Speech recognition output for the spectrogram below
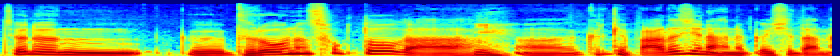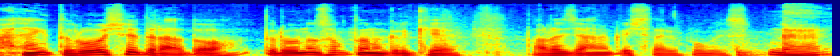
저는 그 들어오는 속도가 예. 어, 그렇게 빠르지는 않을 것이다. 만약에 들어오시더라도 들어오는 속도는 그렇게 빠르지 않을 것이다를 보고 있습니다. 네.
